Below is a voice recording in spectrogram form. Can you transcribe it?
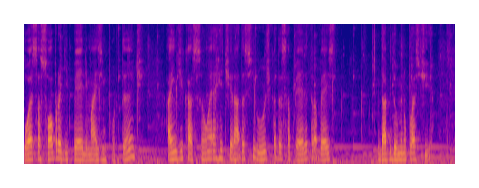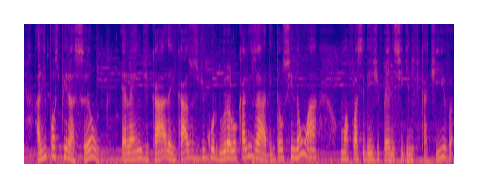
ou essa sobra de pele mais importante, a indicação é a retirada cirúrgica dessa pele através da abdominoplastia. A lipoaspiração ela é indicada em casos de gordura localizada. Então, se não há uma flacidez de pele significativa,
